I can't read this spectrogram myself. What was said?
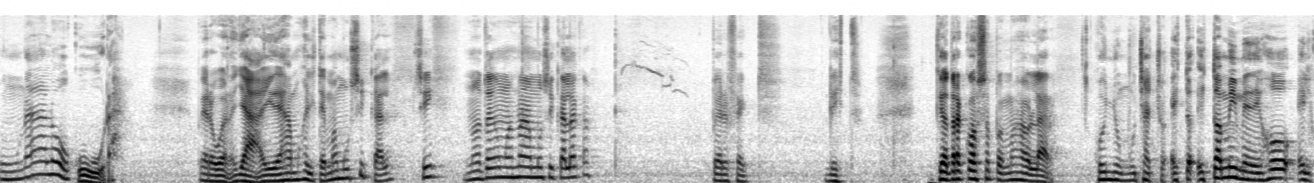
una locura. Pero bueno, ya, ahí dejamos el tema musical. ¿Sí? ¿No tengo más nada musical acá? Perfecto. Listo. ¿Qué otra cosa podemos hablar? Coño, muchacho, esto, esto a mí me dejó el,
